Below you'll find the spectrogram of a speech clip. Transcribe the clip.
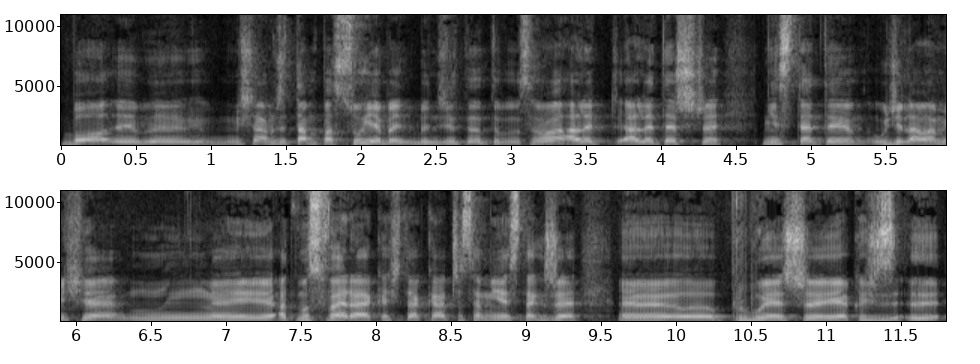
bo y, y, myślałem, że tam pasuje, będzie to, to pasowało, ale, ale też niestety udzielała mi się mm, y, atmosfera jakaś taka. Czasami jest tak, że e, próbujesz jakoś z,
